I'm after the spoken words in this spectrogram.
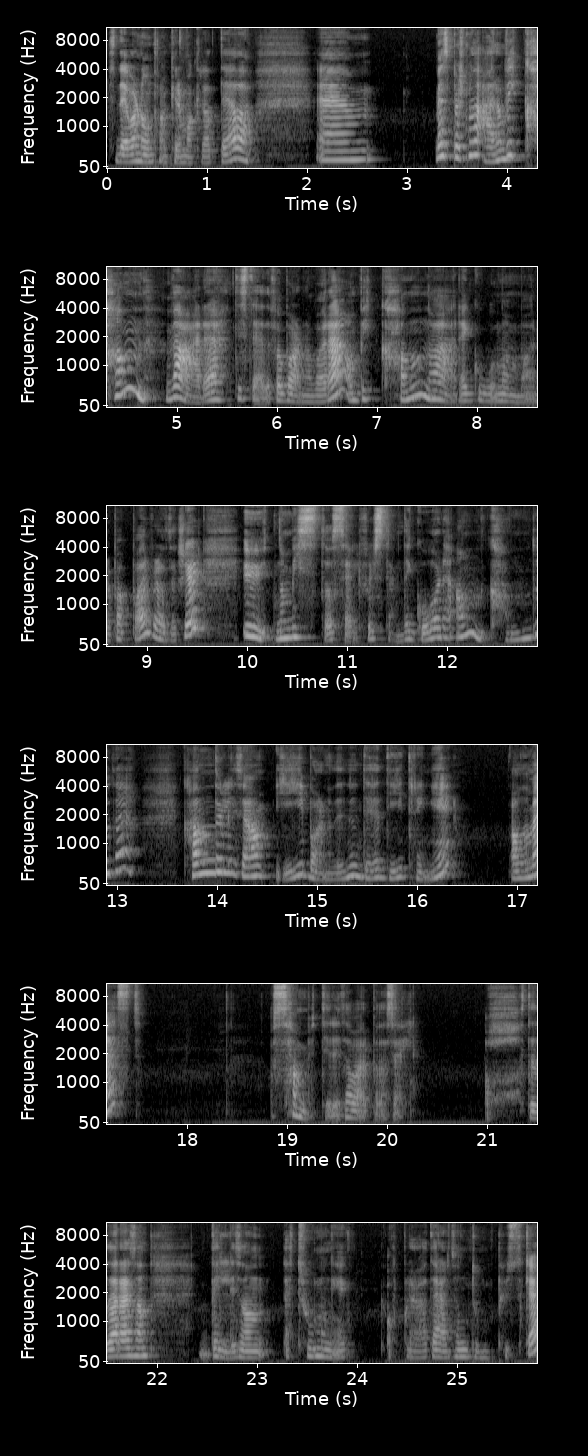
Så det var noen tanker om akkurat det, da. Um, men spørsmålet er om vi kan være til stede for barna våre. Om vi kan være gode mammaer og pappaer for den saks skyld, uten å miste oss selv fullstendig. Går det an? Kan du det? Kan du liksom gi barna dine det de trenger aller mest, og samtidig ta vare på deg selv? Åh, det der er sånn veldig sånn Jeg tror mange opplever at det er en sånn dum puske.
